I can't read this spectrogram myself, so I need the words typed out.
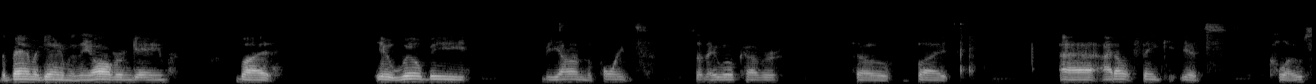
the Bama game and the Auburn game, but it will be beyond the points, so they will cover. So, but uh, I don't think it's close.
